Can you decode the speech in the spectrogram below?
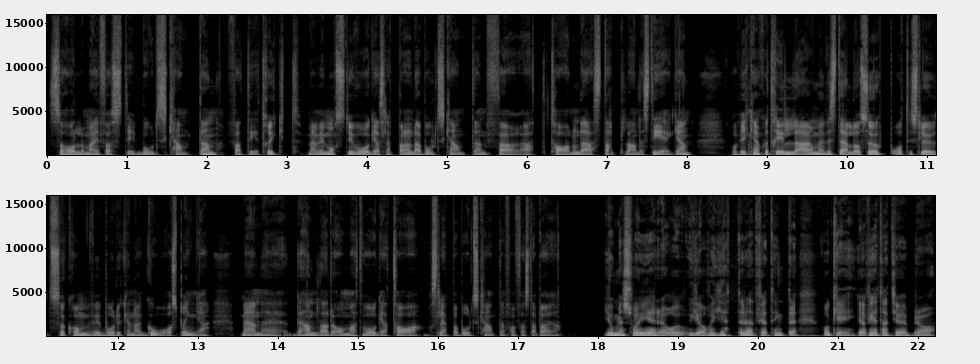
så håller man ju först i bordskanten för att det är tryggt. Men vi måste ju våga släppa den där bordskanten för att ta de där stapplande stegen. Och vi kanske trillar, men vi ställer oss upp och till slut så kommer vi både kunna gå och springa. Men eh, det handlade om att våga ta och släppa bordskanten från första början. Jo, men så är det och jag var jätterädd för jag tänkte, okej, okay, jag vet att jag är bra.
